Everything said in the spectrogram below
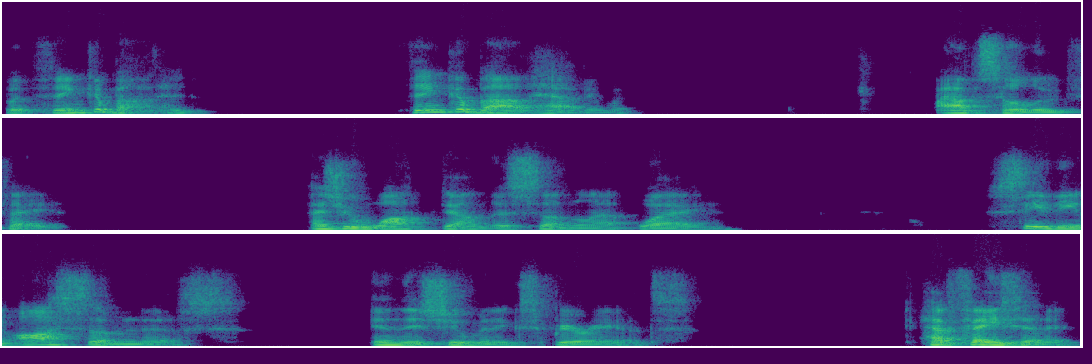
but think about it. Think about having absolute faith as you walk down this sunlit way. See the awesomeness in this human experience. Have faith in it.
